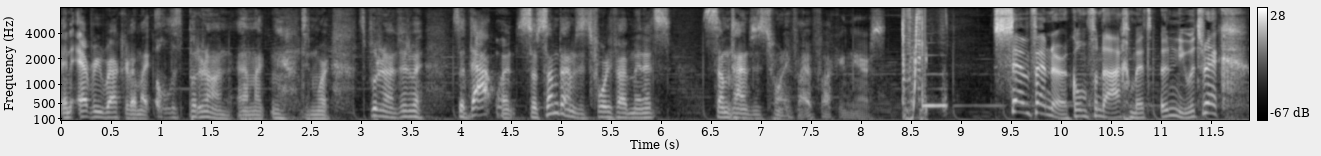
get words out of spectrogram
And every record I'm like, oh, let's put it on. And I'm like, "Nah, it didn't work. Let's put it on. Didn't work." So that one, so sometimes it's 45 minutes, sometimes it's 25 fucking years. Sam Fender komt vandaag met een nieuwe track.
